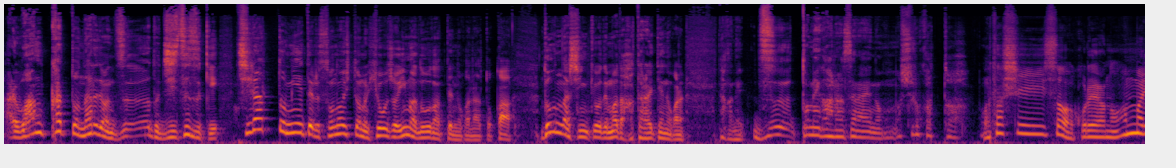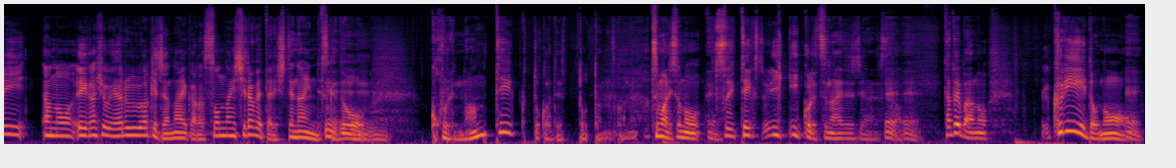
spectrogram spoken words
あれワンカットならではのずーっと地続き。ちらっと見えてるその人の表情今どうなってんのかなとかどんな心境でまだ働いてんのかな。なんかねずーっと目が離せないの。面白かった。私さこれあのあんまりあの映画表やるわけじゃないからそんなに調べたりしてないんですけど、ええええこれ何テイクとかで撮ったんですかね？つまりその、ついテイク1個でつないでるじゃないですか、え例えばあのクリードの,、ええ。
